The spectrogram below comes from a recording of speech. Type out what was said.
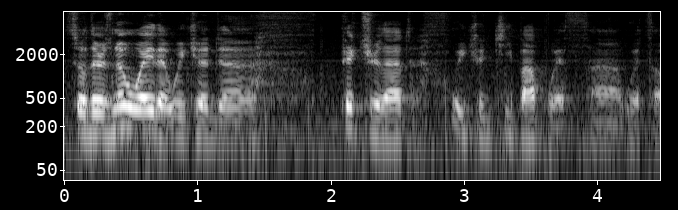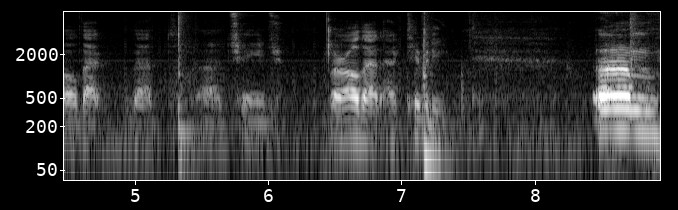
So there's no way that we could uh, picture that we could keep up with uh, with all that that uh, change or all that activity. Um,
